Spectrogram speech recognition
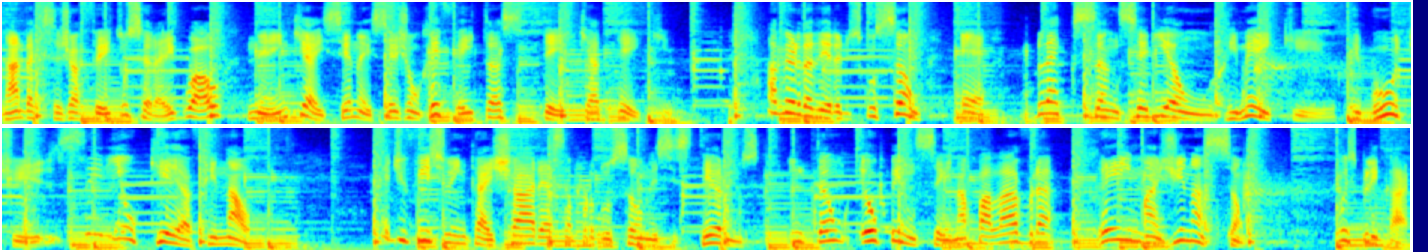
Nada que seja feito será igual, nem que as cenas sejam refeitas take a take. A verdadeira discussão é: Black Sun seria um remake, reboot? Seria o que afinal? É difícil encaixar essa produção nesses termos, então eu pensei na palavra reimaginação. Vou explicar.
